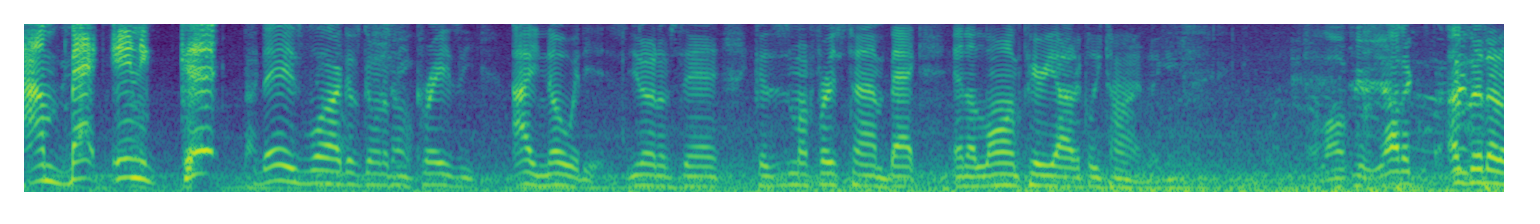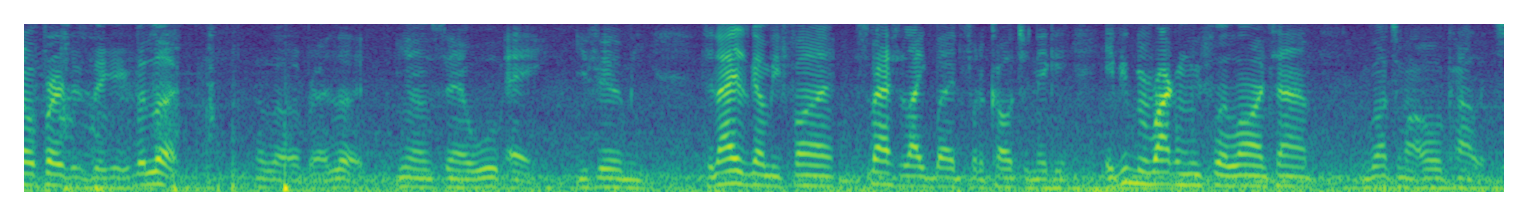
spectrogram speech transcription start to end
I'm back in the cut. Today's vlog is gonna be crazy. I know it is. You know what I'm saying? Cause this is my first time back in a long periodically time, nigga. A long periodic. I said that on purpose, nigga. But look, hello, bro. Look, you know what I'm saying? Whoop, hey, you feel me? Tonight is gonna be fun. Smash the like button for the culture, nigga. If you've been rocking with me for a long time, I'm going to my old college.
